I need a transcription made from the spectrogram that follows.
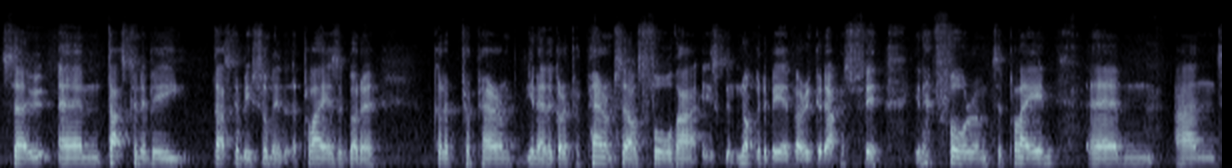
So um, that's going to be that's going to be something that the players have got to got to prepare them. You know, they've got to prepare themselves for that. It's not going to be a very good atmosphere, you know, for them to play in, um, and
